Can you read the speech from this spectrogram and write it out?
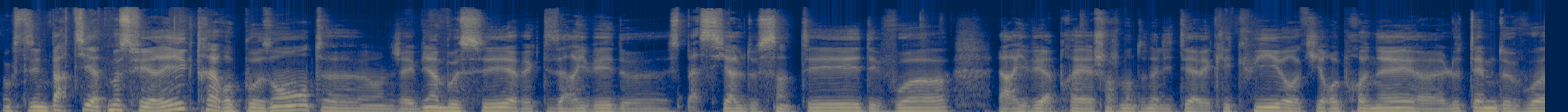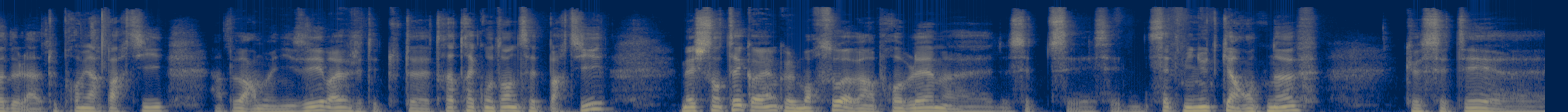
Donc c'était une partie atmosphérique, très reposante. Euh, J'avais bien bossé avec des arrivées de spatiales de synthé, des voix, l'arrivée après changement de tonalité avec les cuivres qui reprenaient euh, le thème de voix de la toute première partie, un peu harmonisé j'étais tout, euh, très très content de cette partie. Mais je sentais quand même que le morceau avait un problème euh, de cette, 7 minutes 49, que c'était euh,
